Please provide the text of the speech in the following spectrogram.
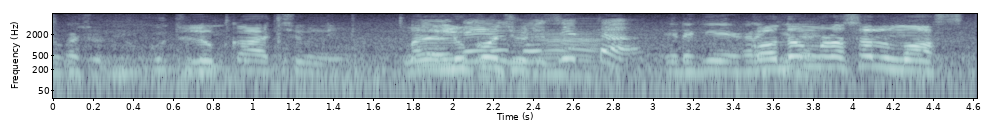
লুকাচুনি লুকা চুনি মানে লুকাচুনি। হ্যাঁ, এটা কি কদম? রসল মস্ক।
